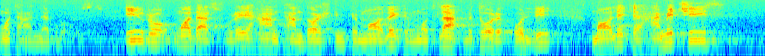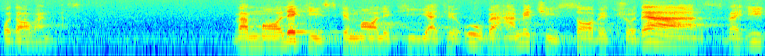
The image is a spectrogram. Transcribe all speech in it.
متعلق بست این رو ما در سوره حمد هم داشتیم که مالک مطلق به طور کلی مالک همه چیز خداوند است. و مالکی است که مالکیت او به همه چیز ثابت شده است. و هیچ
